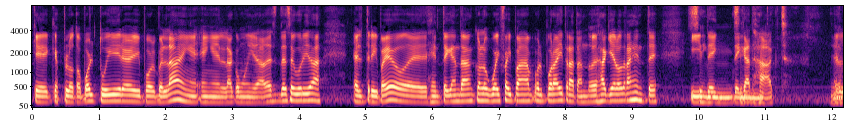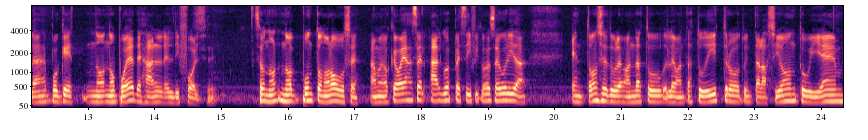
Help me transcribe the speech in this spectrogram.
que, que explotó por Twitter y por, ¿verdad? En, en la comunidad de, de seguridad. El tripeo de gente que andaban con los Wi-Fi Pineapple por ahí tratando de hackear a otra gente y Sin- they, they got hacked. ¿Verdad? Porque no, no puedes dejar el default. Sí. So, no, no, punto, no lo uses. A menos que vayas a hacer algo específico de seguridad, entonces tú levantas tu, levantas tu distro, tu instalación, tu VM.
